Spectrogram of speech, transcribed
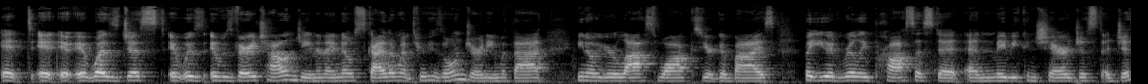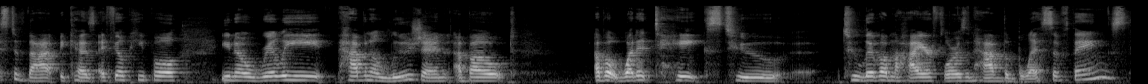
it, it it was just it was it was very challenging. And i know skylar went through his own journey with that you know your last walks your goodbyes but you had really processed it and maybe can share just a gist of that because i feel people you know really have an illusion about about what it takes to to live on the higher floors and have the bliss of things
